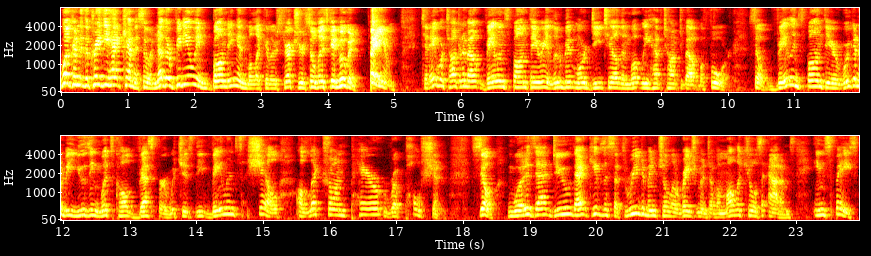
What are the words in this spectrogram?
Welcome to the Crazy Hat Chemist. So another video in bonding and molecular structure. So let's get moving. Bam! Today we're talking about valence bond theory, a little bit more detail than what we have talked about before. So valence bond theory, we're going to be using what's called VSEPR, which is the valence shell electron pair repulsion. So what does that do? That gives us a three-dimensional arrangement of a molecule's atoms in space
